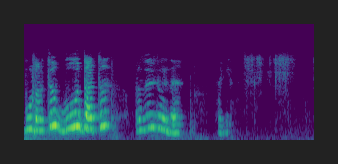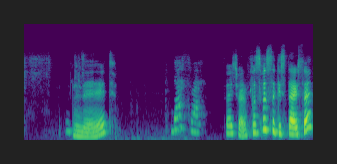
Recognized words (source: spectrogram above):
Burası. Burası. Burası şöyle. Hadi. Evet. Ders var. Saç var. Fıs fıs sık istersen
